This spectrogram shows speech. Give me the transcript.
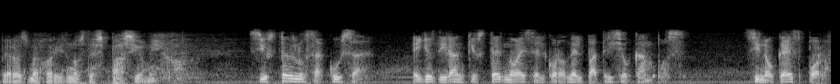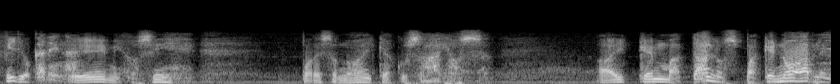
Pero es mejor irnos despacio, mijo. Si usted los acusa, ellos dirán que usted no es el coronel Patricio Campos, sino que es Porfirio Cadena. Sí, mijo, sí. Por eso no hay que acusarlos. Hay que matarlos para que no hablen.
